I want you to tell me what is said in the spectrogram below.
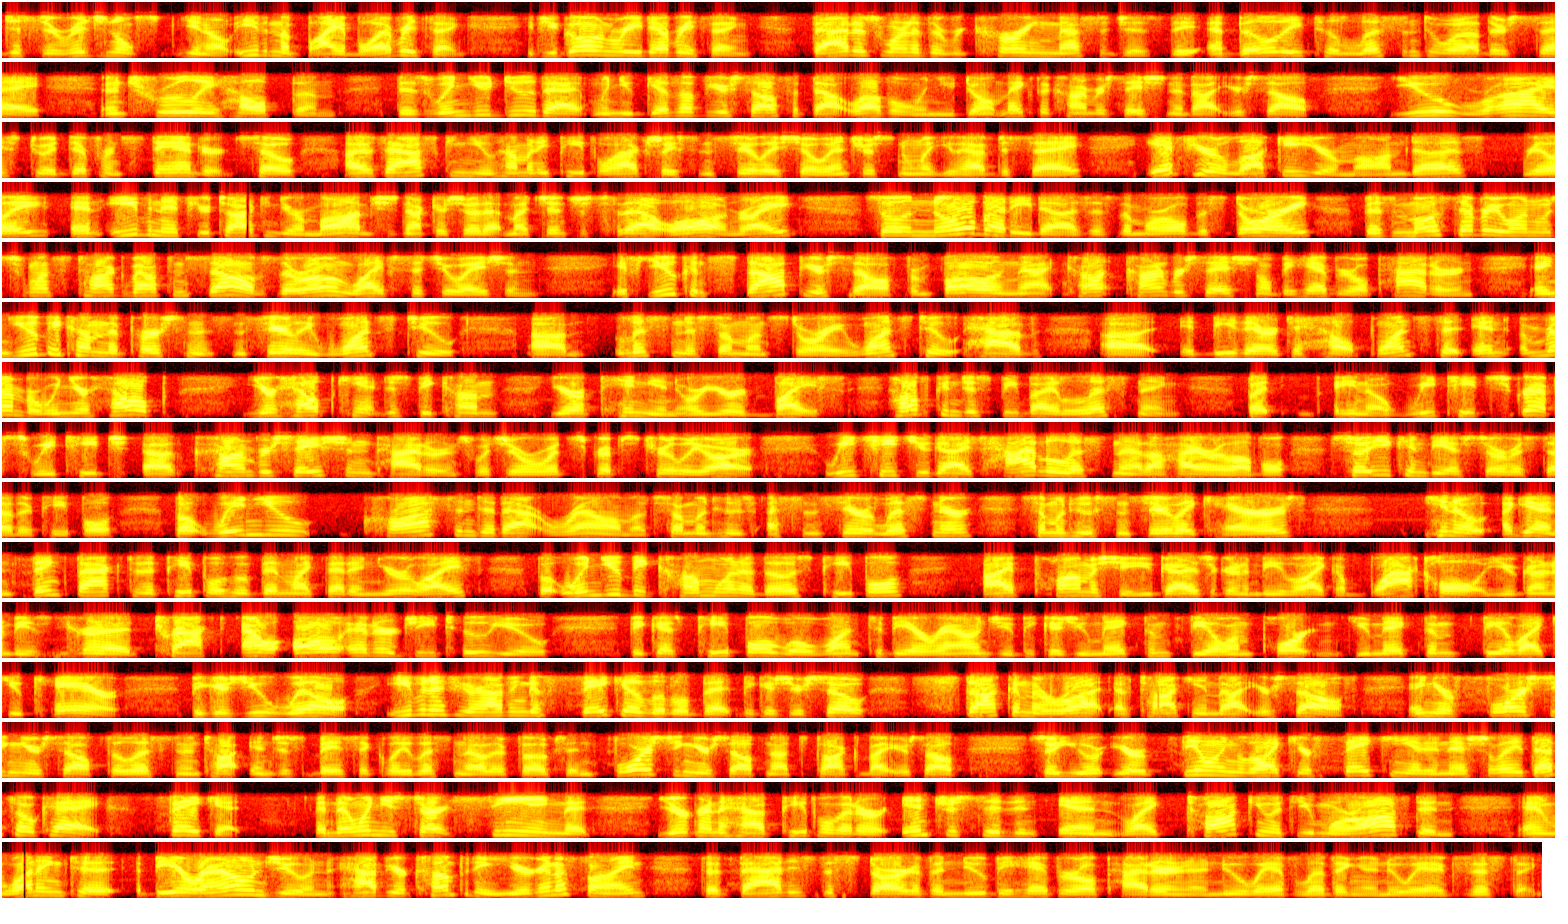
just the original, you know, even the Bible, everything. If you go and read everything, that is one of the recurring messages the ability to listen to what others say and truly help them. Because when you do that, when you give of yourself at that level, when you don't make the conversation about yourself, you rise to a different standard. So I was asking you how many people actually sincerely show interest in what you have to say. If you're lucky, your mom does really. And even if you're talking to your mom, she's not going to show that much interest for that long, right? So nobody does, is the moral of the story, because most everyone just wants to talk about themselves, their own life situation. If you can stop yourself from following that con- conversational behavioral pattern, and you become the person that sincerely wants to um, listen to someone's story, wants to have uh, it be there to help, wants to, and remember, when your help, your help can't just become your opinion or your advice. Help can just be by listening. But you know, we teach scripts. We teach uh, conversation patterns, which are what scripts truly are. We teach you guys how to listen at a higher level, so you can be of service to other people. But when you cross into that realm of someone who's a sincere listener, someone who sincerely cares, you know, again, think back to the people who've been like that in your life. But when you become one of those people, I promise you, you guys are going to be like a black hole. You're going to be, you're going to attract all, all energy to you, because people will want to be around you because you make them feel important. You make them feel like you care because you will, even if you're having to fake it a little bit because you're so stuck in the rut of talking about yourself and you're forcing yourself to listen and talk and just basically listen to other folks and forcing yourself not to talk about yourself. So you're you're feeling like you're faking it initially. That's okay. Fake it and then when you start seeing that you're going to have people that are interested in, in like talking with you more often and wanting to be around you and have your company you're going to find that that is the start of a new behavioral pattern a new way of living a new way of existing.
